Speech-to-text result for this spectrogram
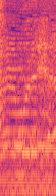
and with a head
